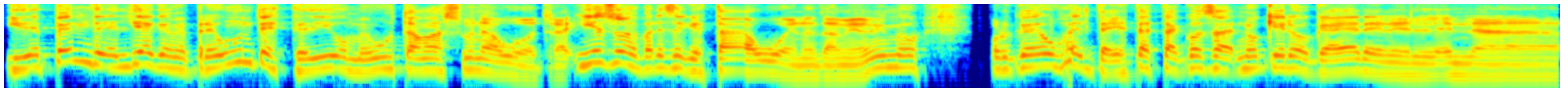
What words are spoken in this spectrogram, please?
y depende del día que me preguntes, te digo me gusta más una u otra. Y eso me parece que está bueno también. A mí porque de vuelta y está esta cosa, no quiero caer en, la,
